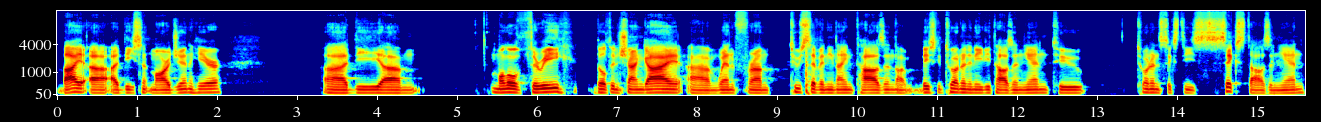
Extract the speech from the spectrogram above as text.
by uh, a decent margin here. Uh, the um, Model 3 built in Shanghai uh, went from 279,000, uh, basically 280,000 yen to 266,000 yen.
